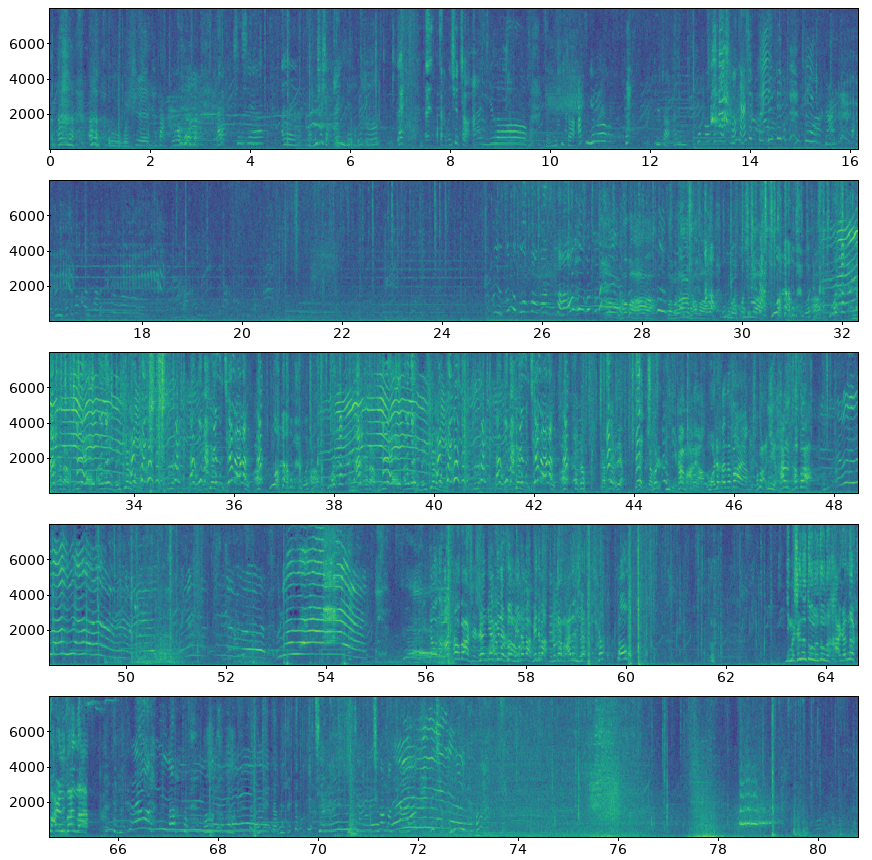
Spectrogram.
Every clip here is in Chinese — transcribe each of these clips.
啊，我我是他大哥。来，欣欣，嗯，咱们去找阿姨好不好？来，哎，咱们去找阿姨喽，咱们去找阿姨喽。来，去找阿姨，好不好？棒棒糖拿下来，对呀，拿着，小的拿着棒棒糖去了。有这么多棒棒糖！哦，淘宝，怎么了，淘宝？我我是他大姑，我是大姑。你是他大姑？哎，我怎么没见过你？不是，哎，我把孩子牵来了。啊，我我是大姑。你是他大姑？哎，我怎么没见过你？不是，哎，我把孩子牵来了。啊，大哥，干什么的呀？不是，大哥，你干嘛的呀？我是孩子爸呀。你什么？你孩子他爸？要打他爸是谁？你还跟他说没他爸，没他爸，你们干嘛呢？你们，走！你们谁在动弹动弹喊人呢，抓人贩子！怎么可以？啊啊！咱们咱们咱们回家，回家吃棒棒糖，巧克力，好不好？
